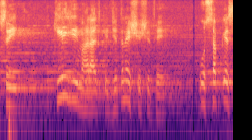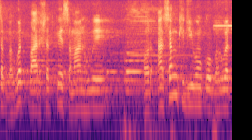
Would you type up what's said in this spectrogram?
श्री कील जी महाराज के जितने शिष्य थे वो सबके सब भगवत पार्षद के समान हुए और असंख्य जीवों को भगवत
